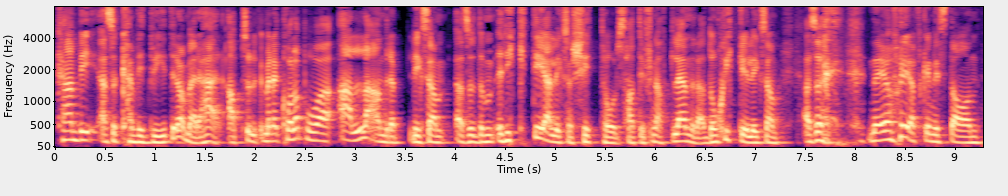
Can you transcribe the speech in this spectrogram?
Kan vi, alltså, kan vi bidra med det här? Absolut. Men kolla på vad alla andra, liksom, alltså de riktiga liksom, shitholes hattifnattländerna, de skickar ju liksom, alltså när jag var i Afghanistan,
